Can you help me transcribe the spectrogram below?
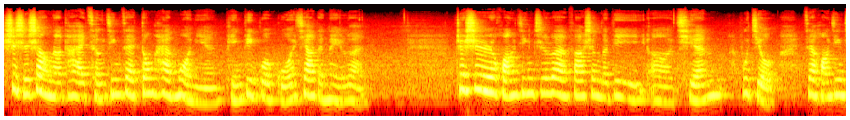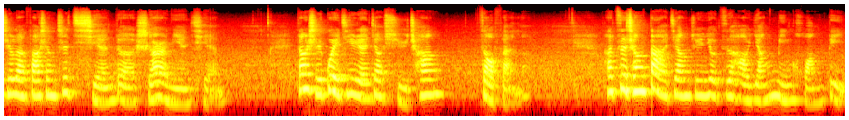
事实上呢，他还曾经在东汉末年平定过国家的内乱。这是黄巾之乱发生的第呃前不久，在黄巾之乱发生之前的十二年前，当时贵姬人叫许昌，造反了。他自称大将军，又自号阳明皇帝。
